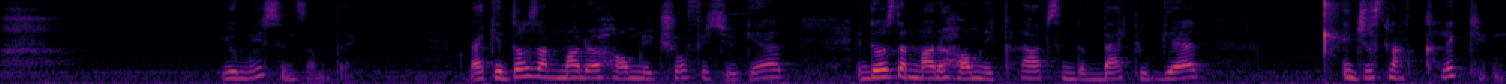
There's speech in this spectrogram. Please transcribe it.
you're missing something. Like it doesn't matter how many trophies you get it doesn't matter how many claps in the back you get, it's just not clicking.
